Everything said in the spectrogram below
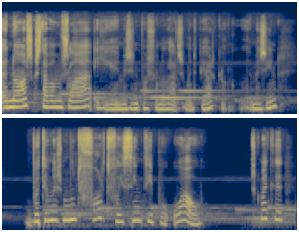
a nós que estávamos lá, e eu imagino para os familiares muito pior, que eu imagino, bateu mesmo muito forte. Foi assim, tipo, uau, mas como é que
